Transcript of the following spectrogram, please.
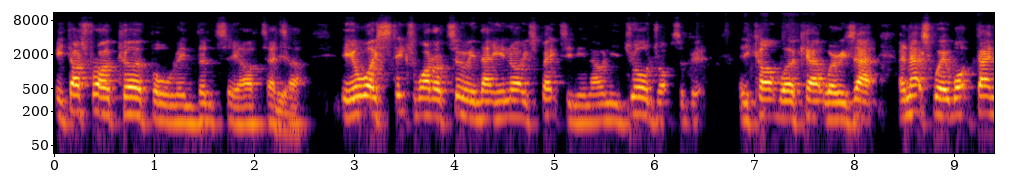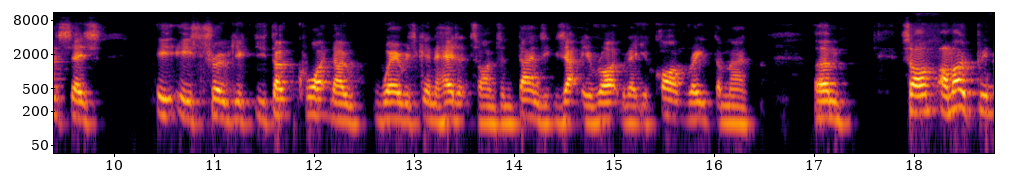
he does throw a curveball in, doesn't he, Arteta? Yeah. He always sticks one or two in that you're not expecting, you know, and your jaw drops a bit and you can't work out where he's at. And that's where what Dan says is, is true. You, you don't quite know where he's going to head at times. And Dan's exactly right with that. You can't read the man. Um, so I'm, I'm, hoping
